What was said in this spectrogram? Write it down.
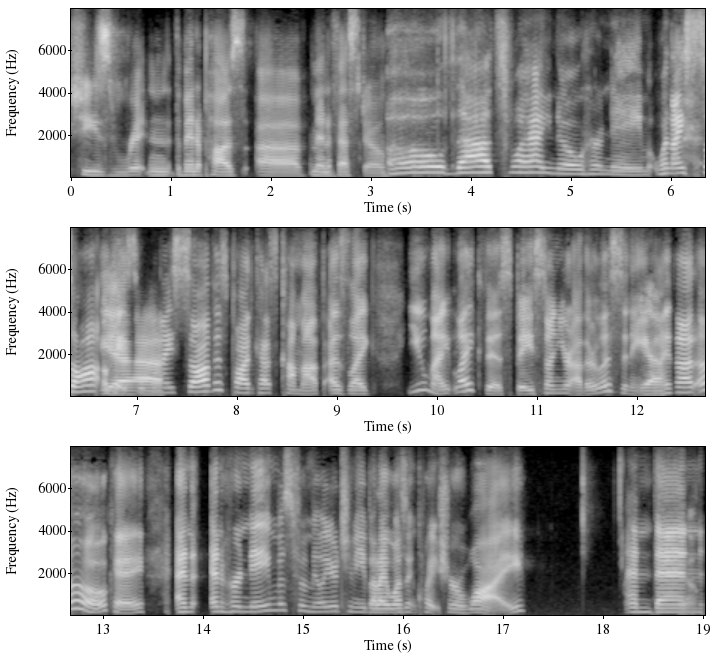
She's written the Menopause uh, Manifesto. Oh, that's why I know her name. When I saw okay, so when I saw this podcast come up as like you might like this based on your other listening, Yeah. I thought, oh, okay. And and her name was familiar to me, but I wasn't quite sure why. And then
